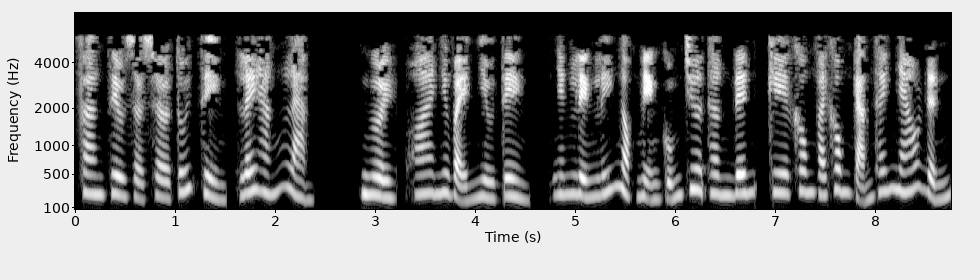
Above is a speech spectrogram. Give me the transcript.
Phan tiêu sờ sờ túi tiền, lấy hắn làm. Người, hoa như vậy nhiều tiền, nhưng liền Lý Ngọc Miệng cũng chưa thân đến, kia không phải không cảm thấy nháo đỉnh,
